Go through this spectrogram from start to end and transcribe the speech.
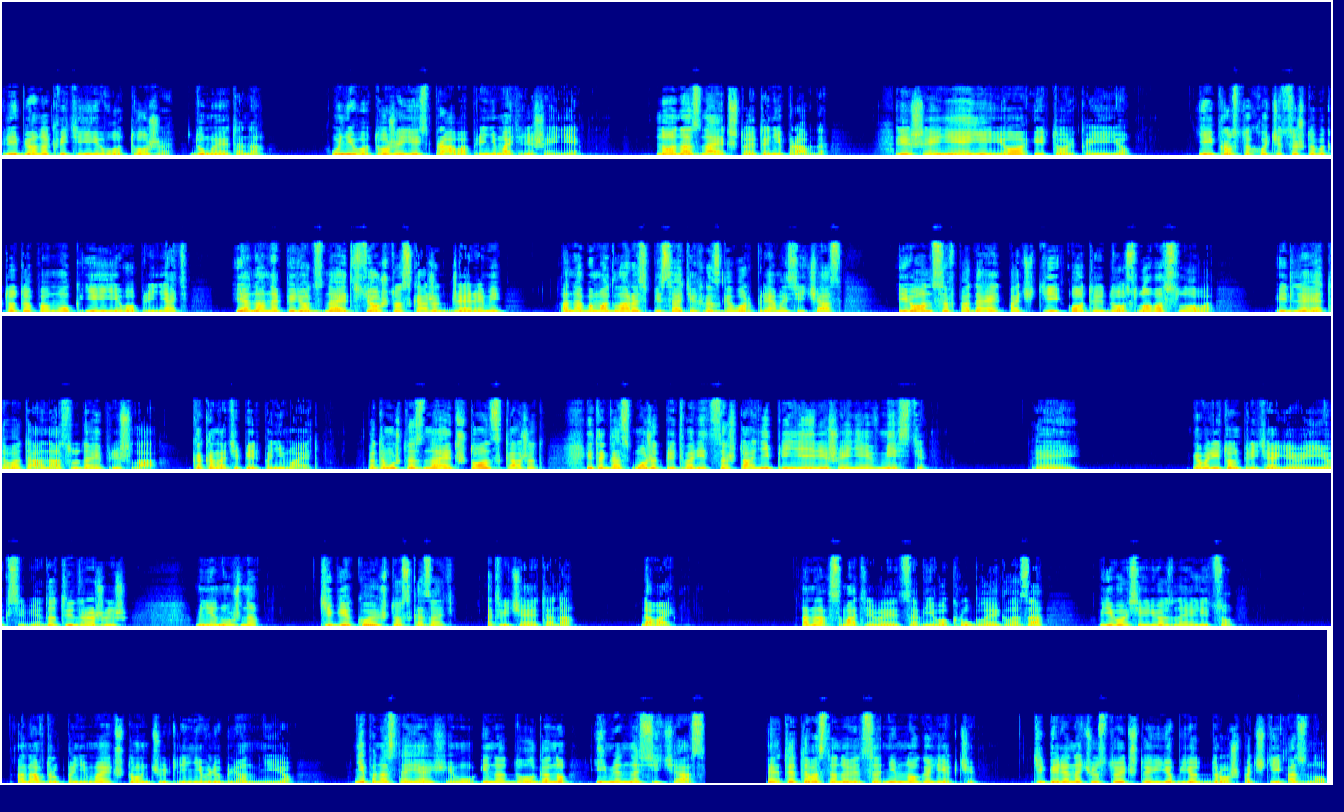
«Ребенок ведь и его тоже», — думает она. У него тоже есть право принимать решения. Но она знает, что это неправда. Решение ее и только ее. Ей просто хочется, чтобы кто-то помог ей его принять, и она наперед знает все, что скажет Джереми. Она бы могла расписать их разговор прямо сейчас, и он совпадает почти от и до, слово в слово. И для этого-то она сюда и пришла, как она теперь понимает потому что знает, что он скажет, и тогда сможет притвориться, что они приняли решение вместе. «Эй!» — говорит он, притягивая ее к себе. «Да ты дрожишь!» «Мне нужно тебе кое-что сказать», — отвечает она. «Давай». Она всматривается в его круглые глаза, его серьезное лицо. Она вдруг понимает, что он чуть ли не влюблен в нее. Не по-настоящему и надолго, но именно сейчас. И от этого становится немного легче. Теперь она чувствует, что ее бьет дрожь, почти озноб.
